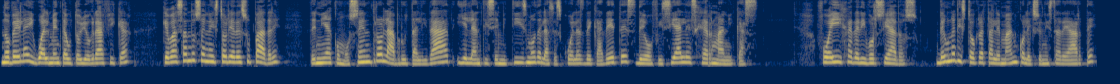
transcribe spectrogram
novela igualmente autobiográfica que, basándose en la historia de su padre, tenía como centro la brutalidad y el antisemitismo de las escuelas de cadetes de oficiales germánicas. Fue hija de divorciados, de un aristócrata alemán coleccionista de arte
